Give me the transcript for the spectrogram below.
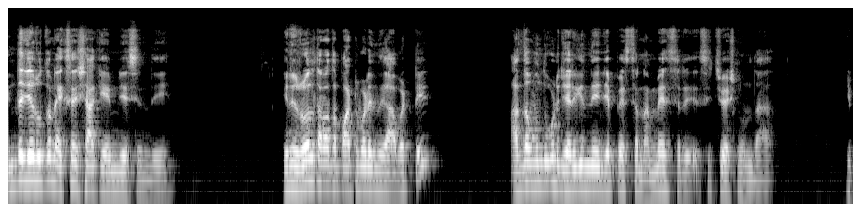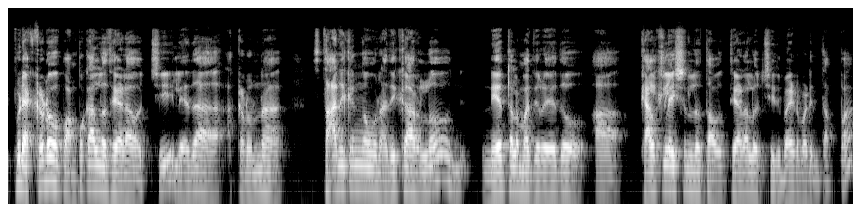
ఇంత జరుగుతున్న ఎక్సైజ్ శాఖ ఏం చేసింది? ఇన్ని రోజుల తర్వాత పట్టుబడింది కాబట్టి అంతకుముందు కూడా జరిగింది అని చెప్పేస్తే నమ్మే సిచ్యువేషన్ ఉందా? ఇప్పుడు ఎక్కడో పంపకాల్లో తేడా వచ్చి లేదా అక్కడున్న స్థానికంగా ఉన్న అధికారులు నేతల మధ్యలో ఏదో ఆ క్యాల్కులేషన్లో తేడాలు వచ్చి ఇది బయటపడింది తప్ప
